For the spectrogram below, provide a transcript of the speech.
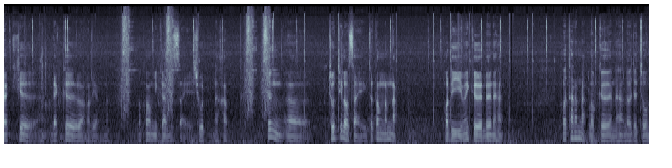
ดักเกอร์ดักเกอร์หรือว่าเขาเรียกนะแล้วก็มีการใส่ชุดนะครับ ซึ่งชุดที่เราใส่จะต้องน้ำหนักพอดีไม่เกินด้วยนะฮะเพราะถ้าน้ำหนักเราเกินนะฮะเราจะโจม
